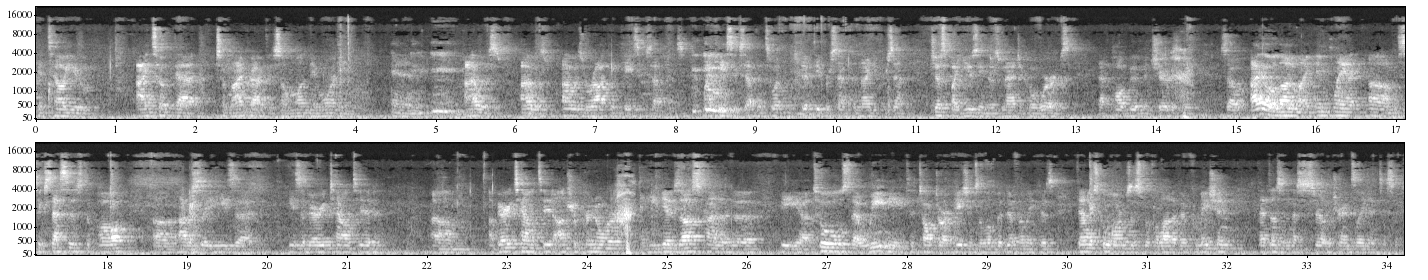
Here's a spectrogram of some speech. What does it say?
can tell you, I took that to my practice on Monday morning, and I was, I was, I was rocking case acceptance. My case acceptance went from fifty percent to ninety percent just by using those magical words that Paul Goodman shared with me. So I owe a lot of my implant um, successes to Paul. Um, obviously, he's a he's a very talented um, a very talented entrepreneur, and he gives us kind of the the uh, tools that we need to talk to our patients a little bit differently because dental school arms us with a lot of information that doesn't necessarily translate into.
